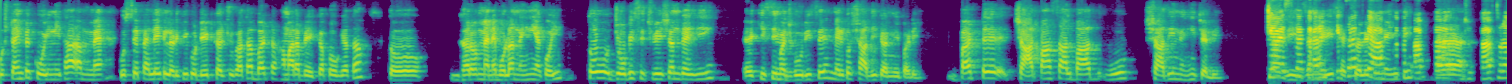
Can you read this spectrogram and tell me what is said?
उस टाइम पे कोई नहीं था। मैं उससे पहले एक लड़की को डेट कर चुका था बट हमारा ब्रेकअप हो गया था। तो घर मैंने बोला नहीं है कोई। तो जो भी सिचुएशन रही किसी मजबूरी से मेरे को शादी करनी पड़ी। बट चार पाँच साल बाद वो शादी नहीं चली। क्या इसका कारण ये था कि नहीं। आपका आपका झुकाव थोड़ा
